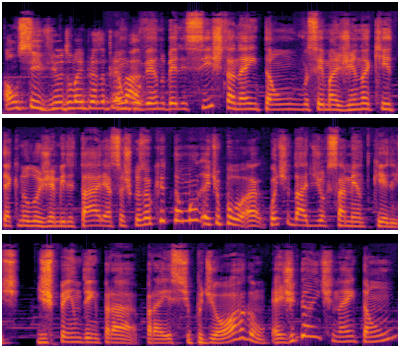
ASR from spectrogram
a um civil de uma empresa privada. É um governo belicista, né? Então, você imagina que tecnologia militar e essas coisas é o que estão. É, tipo, a quantidade de orçamento que eles despendem para esse tipo de órgão é gigante, né? Então,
